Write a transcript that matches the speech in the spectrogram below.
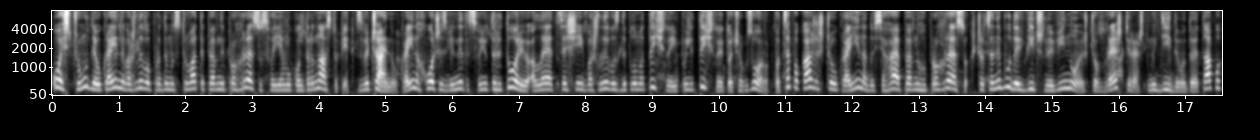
Ось чому для України важливо продемонструвати певний прогрес у своєму контрнаступі. Звичайно, Україна хоче звільнити свою територію, але це ще й важливо з дипломатичної і політичної точок зору. Бо це покаже, що Україна досягає певного прогресу, що це не буде вічною війною. Що, врешті-решт, ми дійдемо до етапу,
